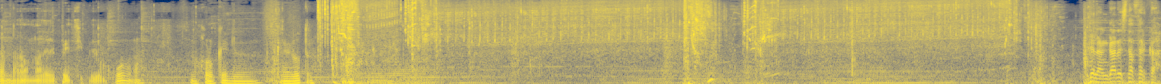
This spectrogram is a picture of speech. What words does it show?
está nada mal el principio del juego. Mejor que el, que el otro. El hangar está cerca.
